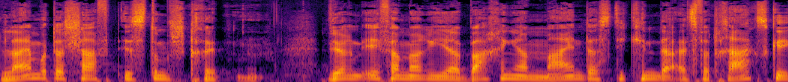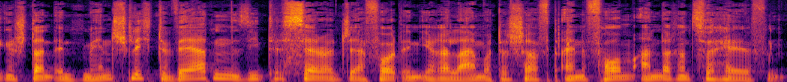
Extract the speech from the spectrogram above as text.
Leihmutterschaft ist umstritten. Während Eva Maria Bachinger meint, dass die Kinder als Vertragsgegenstand entmenschlicht werden, sieht Sarah Jefford in ihrer Leihmutterschaft eine Form, anderen zu helfen.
